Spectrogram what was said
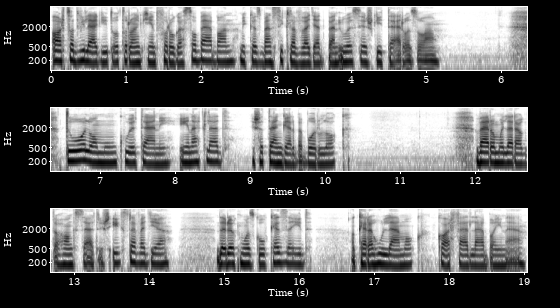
Arcod világító toronyként forog a szobában, miközben sziklavölgyedben ülsz és gitározol. Túlolom munkultáni, énekled, és a tengerbe borulok. Várom, hogy lerakd a hangszert és ékszre vegyél, de örök mozgó kezeid, akár a hullámok karfád lábainál.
